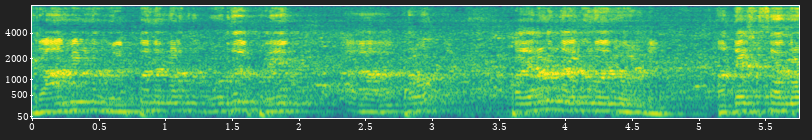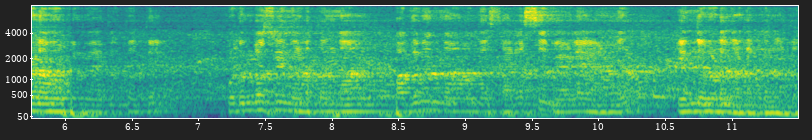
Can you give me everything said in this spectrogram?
ഗ്രാമീണ ഉൽപ്പന്നങ്ങൾക്ക് കൂടുതൽ പ്രചരണം നൽകുന്നതിന് വേണ്ടി തദ്ദേശ സ്വയംഭരണ വകുപ്പിന്റെ നേതൃത്വത്തിൽ കുടുംബശ്രീ നടത്തുന്ന പതിനൊന്നാമത് സരസ് മേളയാണ് ഇന്നിവിടെ നടക്കുന്നത്.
